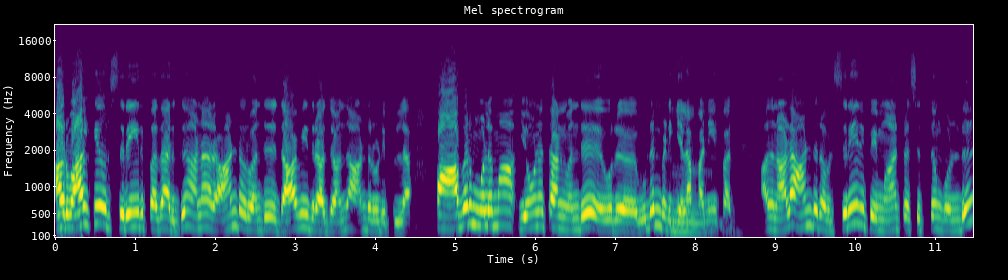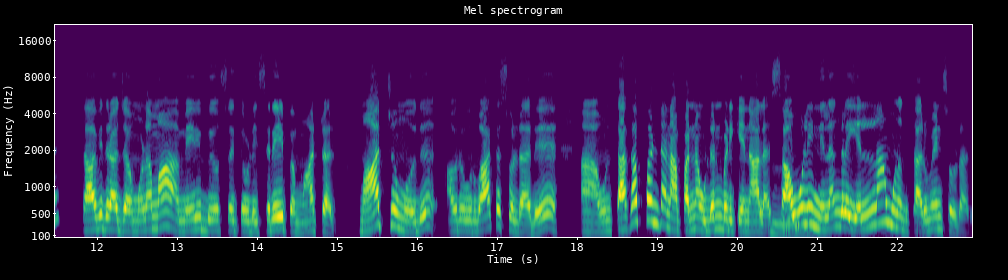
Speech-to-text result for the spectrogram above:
அவர் வாழ்க்கை ஒரு சிறையிருப்பா தான் இருக்கு. ஆனா ஆண்டவர் வந்து தாவீது ராஜா வந்து ஆண்டவருடைய பிள்ளை அப்ப அவர் மூலமா யோனத்தான் வந்து ஒரு உடன்படிக்கை எல்லாம். பண்ணியிருப்பாரு அதனால ஆண்டவர் அவர் சிறையிருப்பை மாற்ற சித்தம் கொண்டு தாவீது ராஜா மூலமா மேவி போசத்தோடைய சிறையிருப்பை மாற்றாரு மாற்றும் போது அவர் ஒரு வார்த்தை சொல்றாரு ஆஹ் உன் தகப்பன்ட்ட நான் பண்ண உடன்படிக்கைனால ம். சவுளின் நிலங்களை எல்லாம் உனக்கு தருவேன்னு சொல்றாரு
